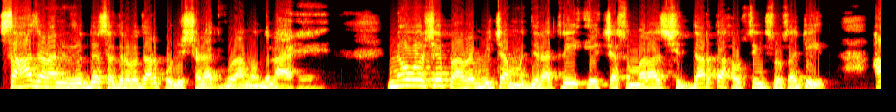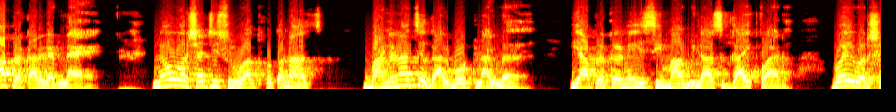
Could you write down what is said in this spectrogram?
सहा जणांविरुद्ध सदर बाजार पोलीस ठाण्यात गुन्हा नोंदला आहे. नऊ वर्षे प्रारंभीच्या मध्यरात्री एकच्या सुमारास सिद्धार्थ हाऊसिंग सोसायटीत हा प्रकार घडला आहे. नऊ वर्षाची सुरुवात होतानाच भांडणाचं गालबोट लागलं. या प्रकरणी सीमा विलास गायकवाड वय वर्ष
